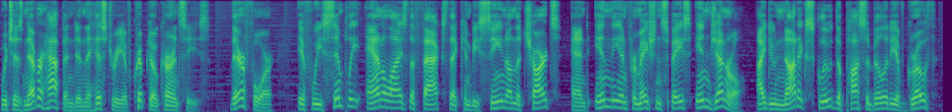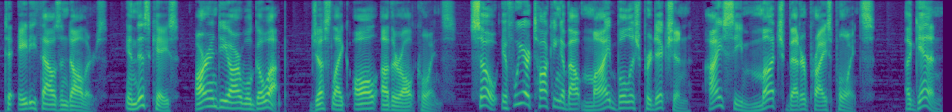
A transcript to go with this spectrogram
which has never happened in the history of cryptocurrencies. Therefore, if we simply analyze the facts that can be seen on the charts and in the information space in general, I do not exclude the possibility of growth to $80,000. In this case, RNDR will go up, just like all other altcoins. So, if we are talking about my bullish prediction, I see much better price points. Again,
